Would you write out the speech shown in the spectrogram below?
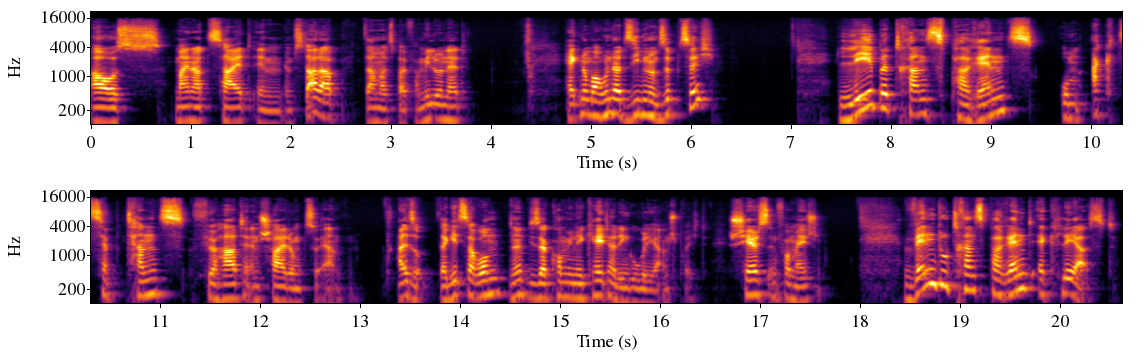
aus meiner Zeit im, im Startup damals bei Familonet. Hack Nummer 177. Lebe Transparenz, um Akzeptanz für harte Entscheidungen zu ernten. Also, da geht es darum, ne, dieser Communicator, den Google hier anspricht. Shares Information. Wenn du transparent erklärst,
